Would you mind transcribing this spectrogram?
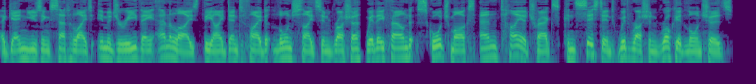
Again, using satellite imagery, they analyzed the identified launch sites in Russia, where they found scorch marks and tire tracks consistent with Russian rocket launchers.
